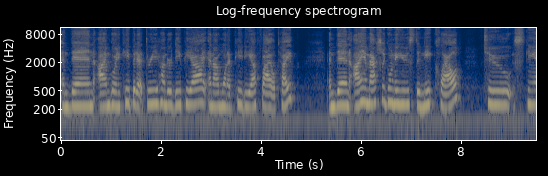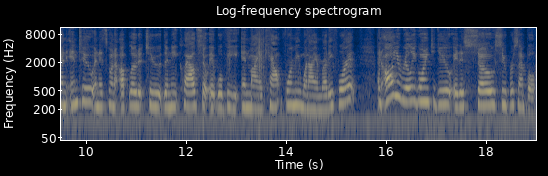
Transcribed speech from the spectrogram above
And then I'm going to keep it at 300 DPI and I want a PDF file type. And then I am actually going to use the Neat Cloud to scan into and it's going to upload it to the Neat Cloud so it will be in my account for me when I am ready for it. And all you're really going to do, it is so super simple.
